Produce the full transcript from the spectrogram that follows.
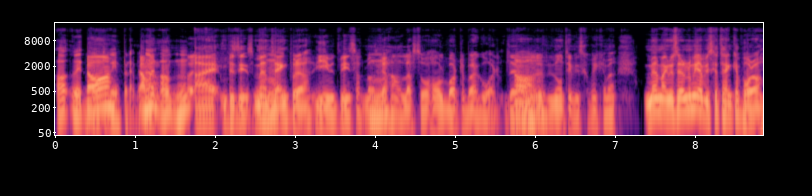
ja, vi Ja, inte in på det. ja, men- ja, mm. Nej, precis. Men Mm. tänk på det, givetvis, att man ska Mm. handla så hållbart det bara går. Det är Ja. någonting vi ska skicka med. Men Magnus, är det något mer vi ska tänka på då?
